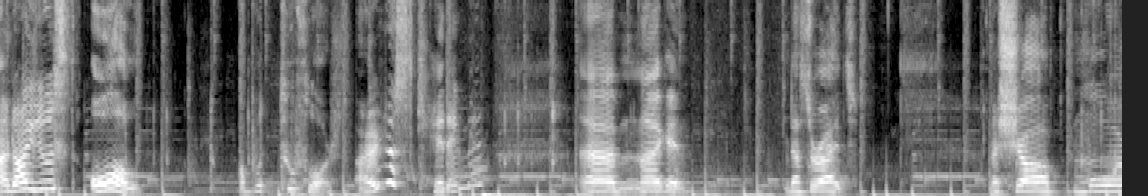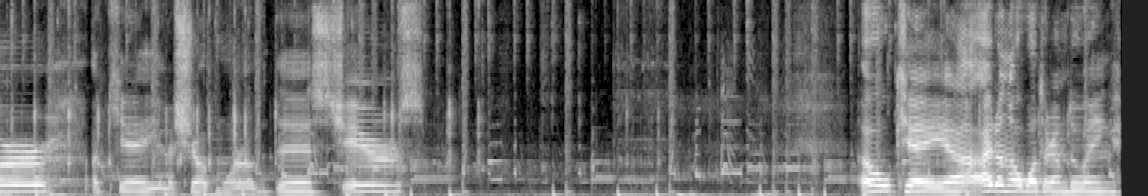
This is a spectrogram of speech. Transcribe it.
And I used all about two floors. Are you just kidding me? Um, okay. That's right. Let's shop more. Okay, let's shop more of this. Cheers. Okay, uh, I don't know what I'm doing.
